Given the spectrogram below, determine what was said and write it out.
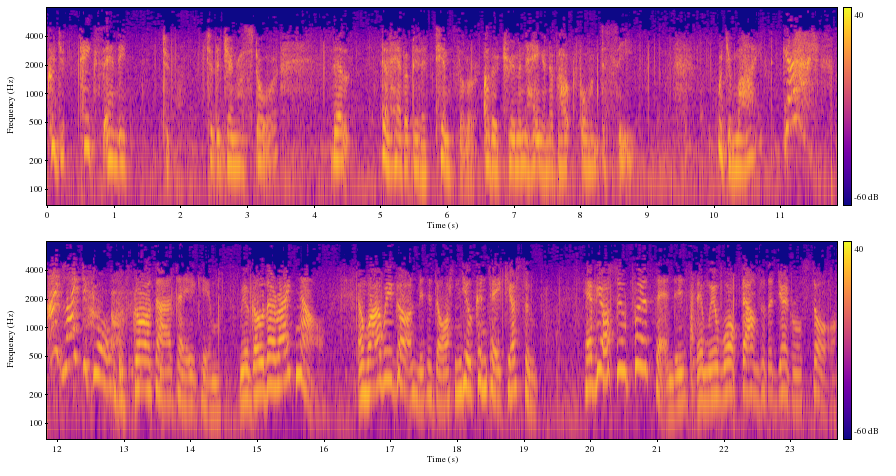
could you take Sandy to to the general store? They'll they'll have a bit of tinsel or other trimming hanging about for him to see. Would you mind? Gosh, I'd I'd like to go. Of course I'll take him. We'll go there right now. And while we're gone, Mrs. Dawson, you can take your soup. Have your soup first, Sandy. Then we'll walk down to the general store.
